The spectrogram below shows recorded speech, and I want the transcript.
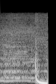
Show me.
